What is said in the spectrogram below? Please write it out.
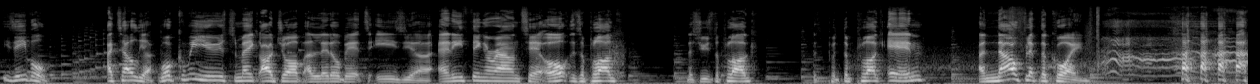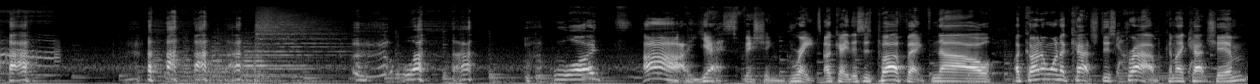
He's evil. I tell you. What can we use to make our job a little bit easier? Anything around here? Oh, there's a plug. Let's use the plug. Let's put the plug in. And now flip the coin. what? What? Ah, yes, fishing. Great. Okay, this is perfect. Now, I kind of want to catch this crab. Can I catch him?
